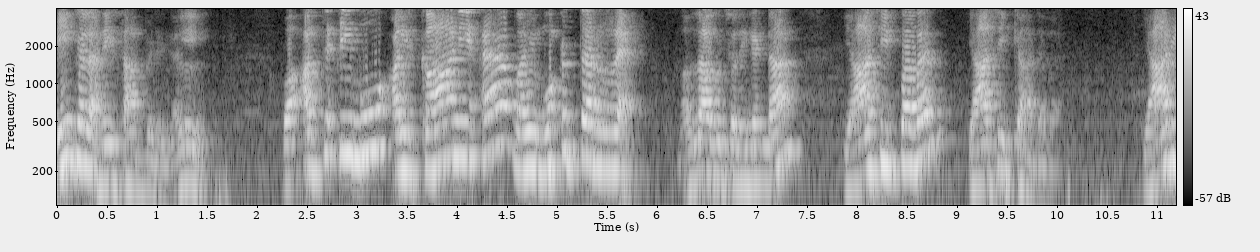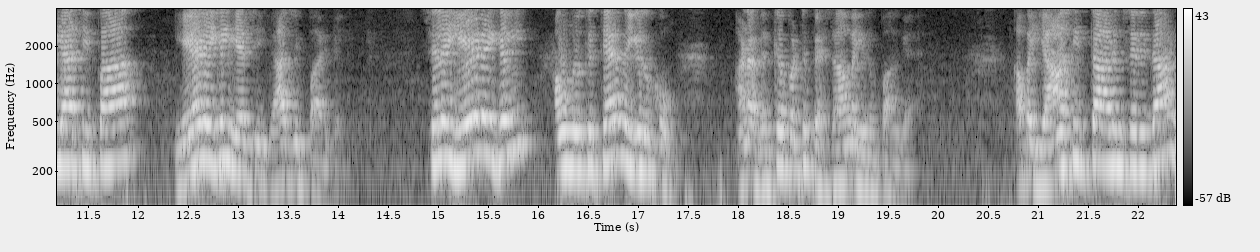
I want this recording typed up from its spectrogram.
நீங்கள் அதை சாப்பிடுங்கள். அல்லாஹு சொல்லுகின்றான் யாசிப்பவர் யாசிக்காதவர். யார் யாசிப்பா? ஏழைகள் யாசி யாசிப்பார்கள். சில ஏழைகள் அவங்களுக்கு தேவை இருக்கும். ஆனா வெட்கப்பட்டு பேசாம இருப்பாங்க. அப்ப யாசித்தாலும் சரிதான்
